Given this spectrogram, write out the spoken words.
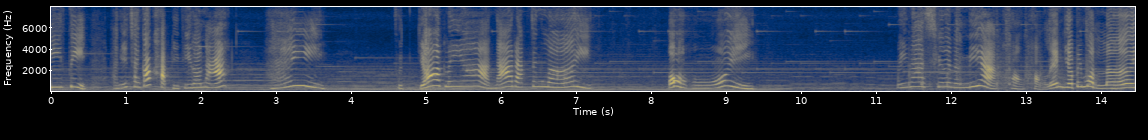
ดีๆสิ อันนี้ฉันก็ขับดีๆแล้วนะ เฮ้ย สุดยอดเลยอะน่ารักจังเลย โอ้โหยไม่น่าเชื่อเลยนะเนี่ย ของของเล่นเยอะไปหมดเลย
